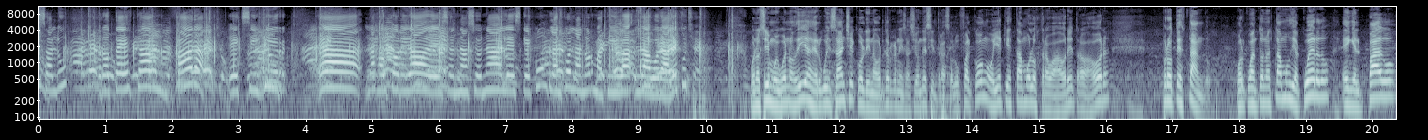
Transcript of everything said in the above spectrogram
salud protestan para exigir a las autoridades nacionales que cumplan con la normativa laboral. Escuche. Bueno, sí, muy buenos días. Erwin Sánchez, coordinador de organización de Salud Falcón. Hoy aquí estamos los trabajadores y trabajadoras protestando por cuanto no estamos de acuerdo en el pago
